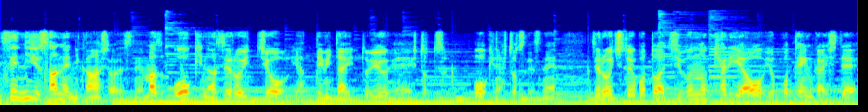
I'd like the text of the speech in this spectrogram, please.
2023年に関してはですね、まず大きな01をやってみたいという、えー、つ、大きな一つですね。01ということは自分のキャリアを横展開して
